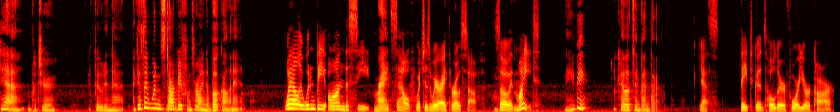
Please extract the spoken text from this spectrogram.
Yeah, put your your food in that. I guess it wouldn't stop yeah. you from throwing a book on it. Well, it wouldn't be on the seat right. itself, which is where I throw stuff. Mm-hmm. So it might. Maybe. Okay, let's invent that. Yes. Baked goods holder for your car.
